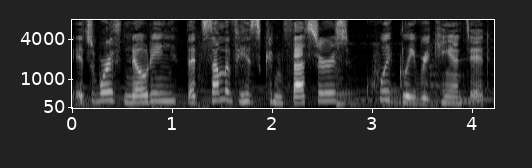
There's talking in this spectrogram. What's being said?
it's worth noting that some of his confessors quickly recanted.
